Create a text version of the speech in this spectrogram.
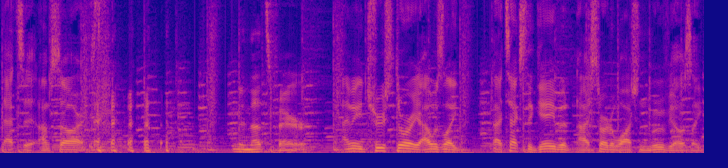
That's it. I'm sorry. I mean, that's fair. I mean, true story. I was like, I texted Gabe and I started watching the movie. I was like,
